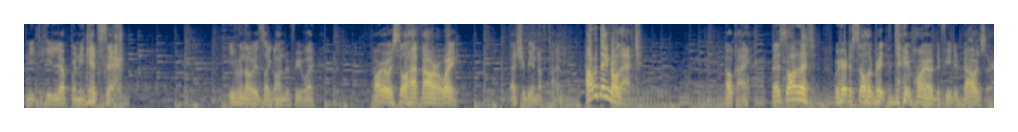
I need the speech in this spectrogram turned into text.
Need to heat it up when he gets there. Even though it's like 100 feet away. Mario is still half hour away. That should be enough time. How would they know that? Okay, that's not it. We're here to celebrate the day Mario defeated Bowser.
